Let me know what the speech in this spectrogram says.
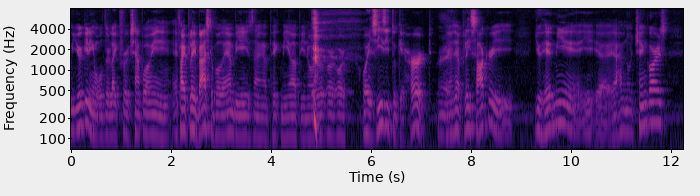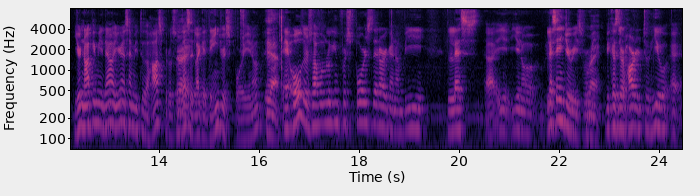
you're getting older. Like for example, I mean, if I play basketball, the NBA is not gonna pick me up, you know, or or, or, or it's easy to get hurt. You know, Right. I play soccer, you, you hit me, you, uh, I have no chin guards. You're knocking me down. You're gonna send me to the hospital. So that's Right. like a dangerous sport, you know. yeah, And older, so I'm looking for sports that are gonna be less, uh, y- you know, less injuries for me because they're harder to heal at,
